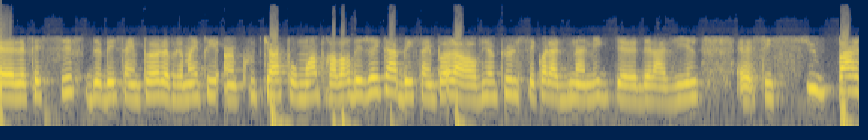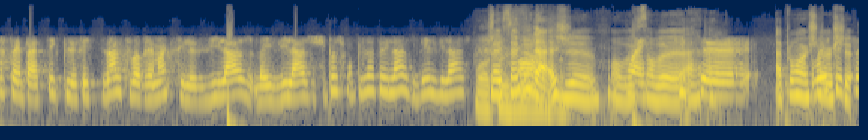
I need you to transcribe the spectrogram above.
euh, le festif de Baie-Saint-Paul a vraiment été un coup de cœur pour moi. Pour avoir déjà été à Baie-Saint-Paul, alors on vit un peu c'est quoi la dynamique de, de la ville. Euh, c'est super sympathique. Puis le festival, tu vois vraiment que c'est le village. Ben, village, je sais pas, je comprends plus ça village, ville, village. Ouais, Ben, c'est un village. On va, Ouais. on va- appelons un chat Oui, un c'est chat. ça.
